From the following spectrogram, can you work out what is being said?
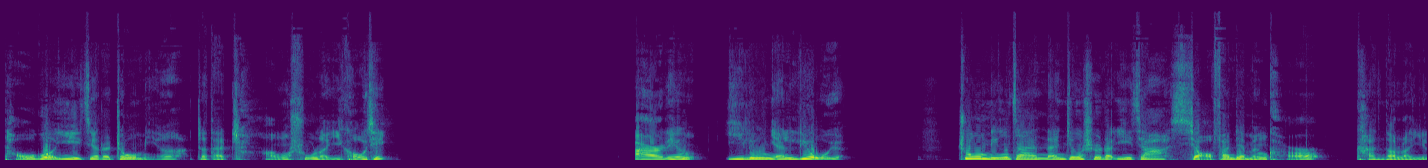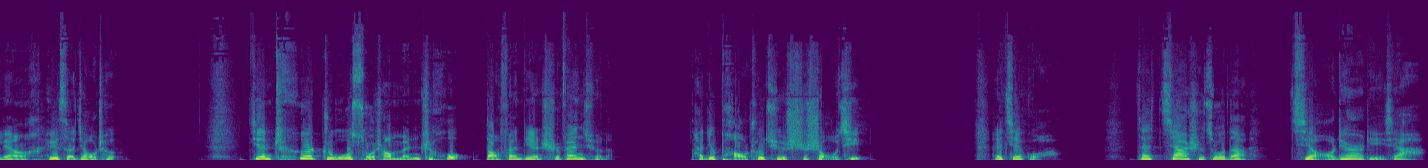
逃过一劫的周明啊，这才长舒了一口气。二零。一零年六月，周明在南京市的一家小饭店门口看到了一辆黑色轿车，见车主锁上门之后到饭店吃饭去了，他就跑出去试手气。哎，结果在驾驶座的脚垫底下，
